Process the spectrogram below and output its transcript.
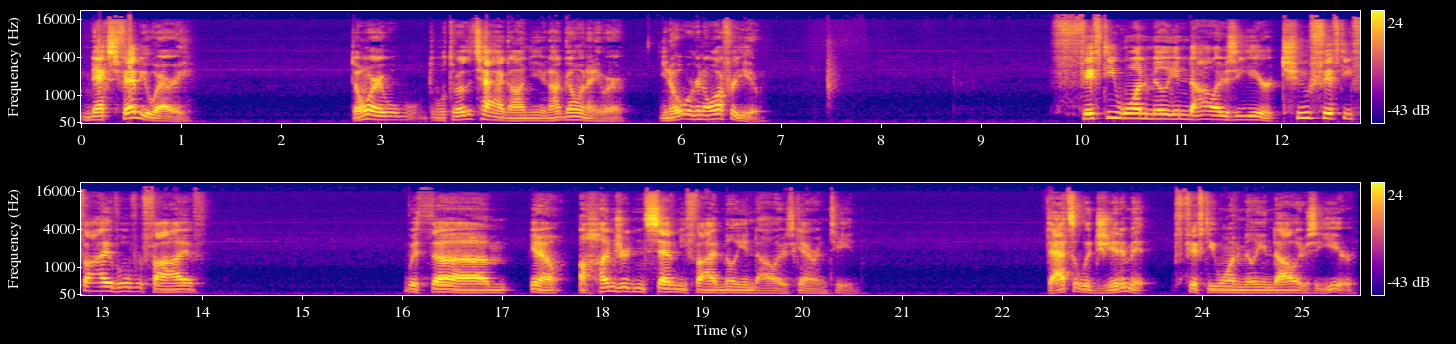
next February, don't worry, we'll, we'll throw the tag on you. You're not going anywhere. You know what we're going to offer you? $51 million a year, 255 over 5. with um, you know 175 million dollars guaranteed. That's a legitimate 51 million dollars a year.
